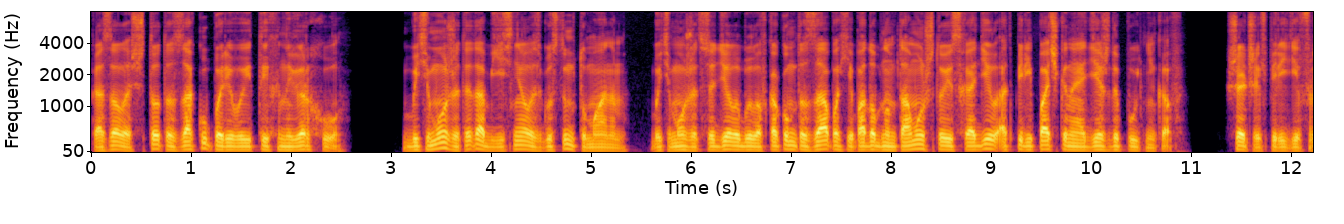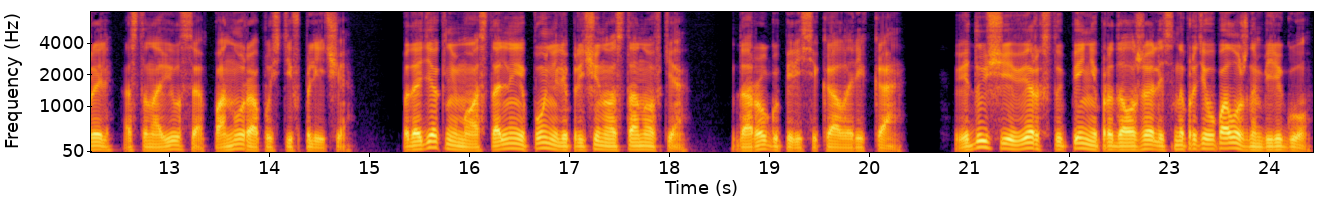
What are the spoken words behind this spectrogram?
Казалось, что-то закупоривает их наверху. Быть может, это объяснялось густым туманом. Быть может, все дело было в каком-то запахе, подобном тому, что исходил от перепачканной одежды путников. Шедший впереди Фрель остановился, понуро опустив плечи. Подойдя к нему, остальные поняли причину остановки. Дорогу пересекала река. Ведущие вверх ступени продолжались на противоположном берегу.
